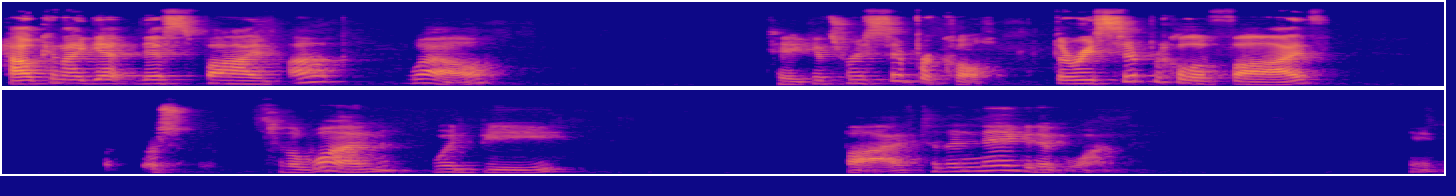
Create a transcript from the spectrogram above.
How can I get this 5 up? Well, take its reciprocal. The reciprocal of 5 to the 1 would be 5 to the negative 1. Okay?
